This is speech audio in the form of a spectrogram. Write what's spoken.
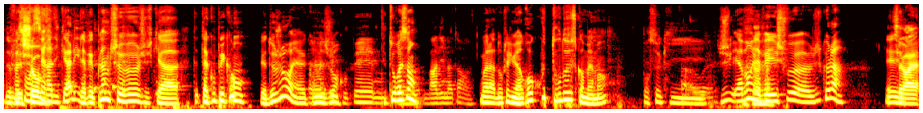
de Il façon assez radicale. Il avait plein de cheveux jusqu'à. T'as coupé quand? Il y a deux jours. Il y a combien de jours? C'est tout récent. Mardi matin. ouais. Voilà, donc là, il y a eu un gros coup de tondeuse quand même. hein, pour ceux qui. Et avant, il avait les cheveux euh, jusque-là. Et C'est vrai.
